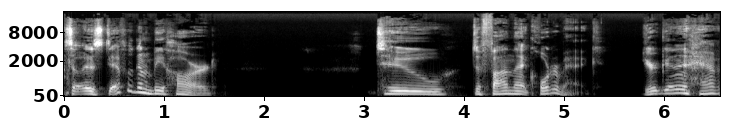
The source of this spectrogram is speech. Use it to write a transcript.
So it's definitely going to be hard to define that quarterback. You're gonna have,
